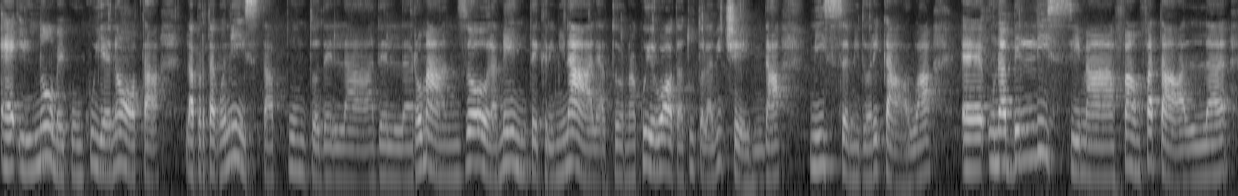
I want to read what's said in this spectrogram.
è il nome con cui è nota la protagonista appunto della, del romanzo, la mente criminale attorno a cui ruota tutta la vicenda, Miss Midorikawa, è una bellissima fan fatale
